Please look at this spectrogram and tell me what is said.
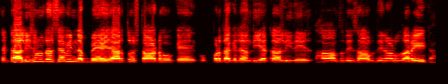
ਤੇ ਟਰਾਲੀ ਤੁਹਾਨੂੰ ਦੱਸਿਆ ਵੀ 90000 ਤੋਂ ਸਟਾਰਟ ਹੋ ਕੇ ਉੱਪਰ ਤੱਕ ਜਾਂਦੀ ਆ ਟਰਾਲੀ ਦੇ ਹਾਲਤ ਦੇ ਹਿਸਾਬ ਦੇ ਨਾਲ ਉਹਦਾ ਰੇਟ ਆ।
